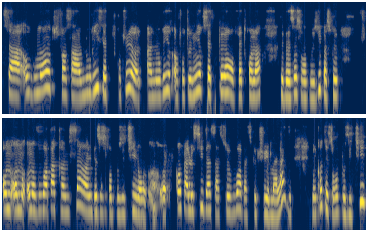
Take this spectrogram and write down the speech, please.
ça augmente, enfin, ça nourrit cette, continue à, nourrir, entretenir cette peur, en fait, qu'on a des personnes séropositives parce que on ne voit pas comme ça hein, une personne séropositive. quand tu as le sida, ça se voit parce que tu es malade, mais quand tu es séropositive,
